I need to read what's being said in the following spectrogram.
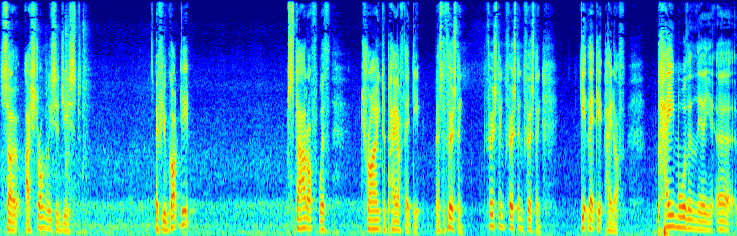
So I strongly suggest if you've got debt, start off with trying to pay off that debt. That's the first thing. First thing, first thing, first thing. Get that debt paid off pay more than the uh,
